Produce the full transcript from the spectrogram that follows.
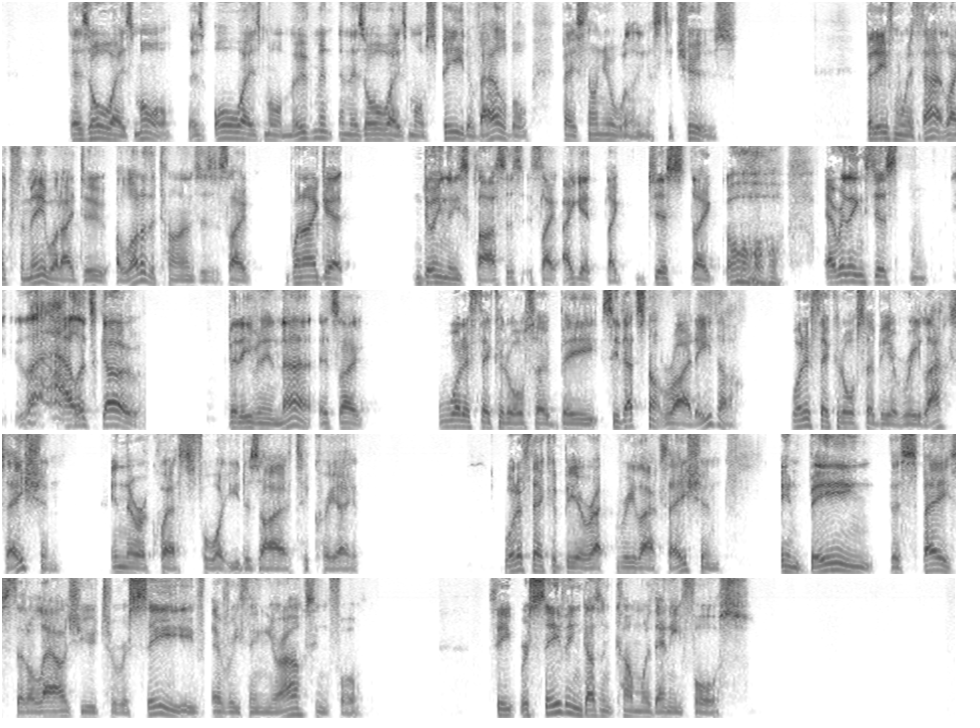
There's always more. There's always more movement and there's always more speed available based on your willingness to choose. But even with that, like for me, what I do a lot of the times is it's like when I get doing these classes, it's like I get like just like, oh, everything's just, ah, let's go. But even in that, it's like, what if there could also be, see, that's not right either. What if there could also be a relaxation in the request for what you desire to create? What if there could be a re- relaxation in being the space that allows you to receive everything you're asking for? See, receiving doesn't come with any force.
